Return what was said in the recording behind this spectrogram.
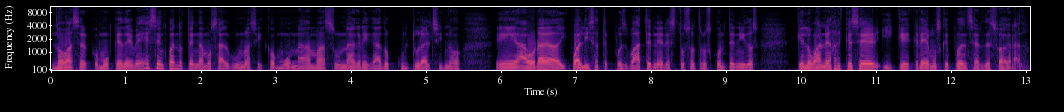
No va a ser como que de vez en cuando tengamos alguno así como nada más un agregado cultural, sino eh, ahora Igualízate pues va a tener estos otros contenidos que lo van a enriquecer y que creemos que pueden ser de su agrado.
